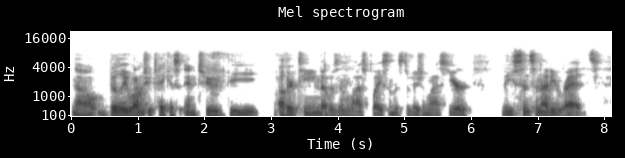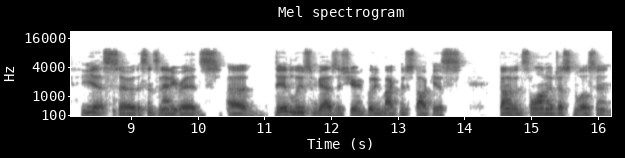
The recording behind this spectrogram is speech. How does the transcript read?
Now, Billy, why don't you take us into the other team that was in last place in this division last year, the Cincinnati Reds? Yes, so the Cincinnati Reds uh, did lose some guys this year, including Mike Moustakas, Donovan Solano, Justin Wilson,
